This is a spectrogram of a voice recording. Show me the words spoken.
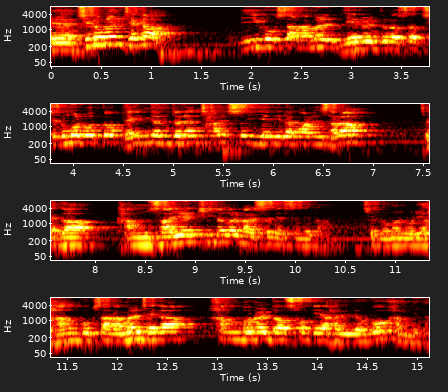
예, 지금은 제가 미국 사람을 예를 들어서 지금으로부터 100년 전에 찰스 예미라고 하는 사람 제가 감사의 기적을 말씀했습니다. 지금은 우리 한국 사람을 제가 한 분을 더 소개하려고 합니다.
